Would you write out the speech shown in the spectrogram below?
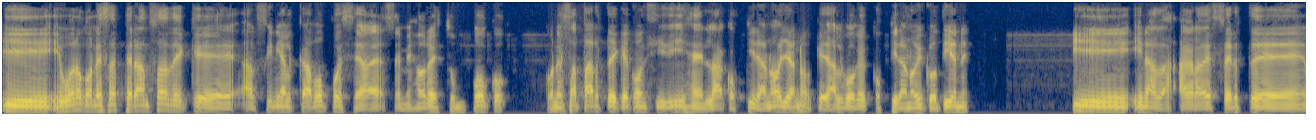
Y, bueno, con esa esperanza de que al fin y al cabo pues se, se mejore esto un poco, con esa parte que coincidís en la conspiranoia, ¿no? Que algo que el conspiranoico tiene. Y, nada, agradecerte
